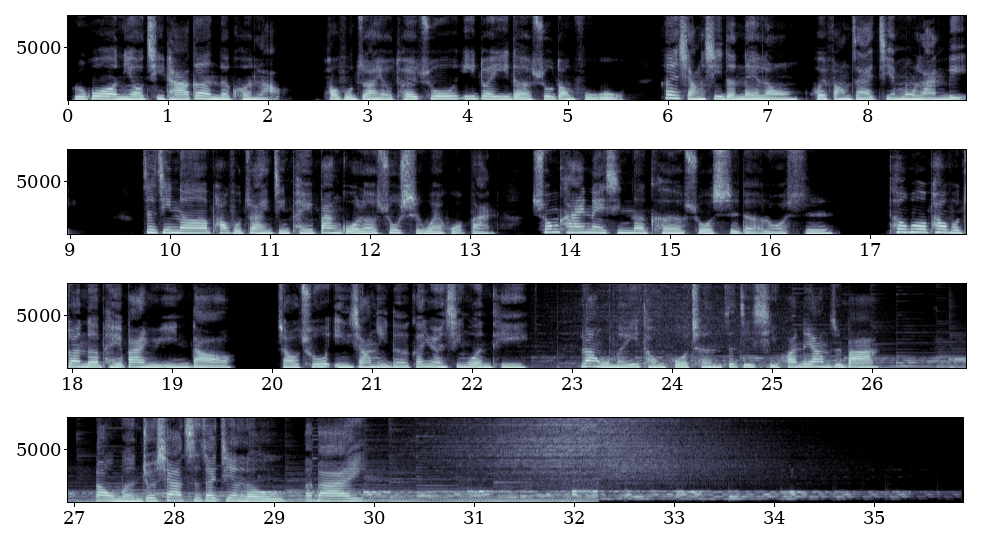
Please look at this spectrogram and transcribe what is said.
如果你有其他个人的困扰，泡芙传有推出一对一的树洞服务，更详细的内容会放在节目栏里。至今呢，泡芙传已经陪伴过了数十位伙伴，松开内心那颗锁死的螺丝，透过泡芙传的陪伴与引导，找出影响你的根源性问题。让我们一同活成自己喜欢的样子吧。那我们就下次再见喽，拜拜。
